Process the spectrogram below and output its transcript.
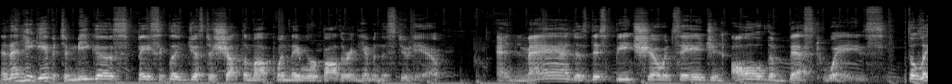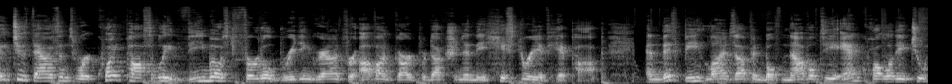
and then he gave it to Migos basically just to shut them up when they were bothering him in the studio. And man, does this beat show its age in all the best ways. The late 2000s were quite possibly the most fertile breeding ground for avant-garde production in the history of hip-hop, and this beat lines up in both novelty and quality to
